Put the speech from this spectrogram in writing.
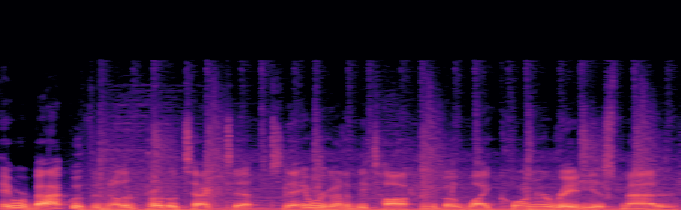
Hey, we're back with another Proto Tech tip. Today we're going to be talking about why corner radius matters.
